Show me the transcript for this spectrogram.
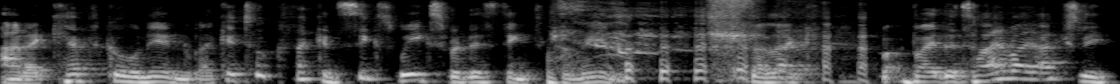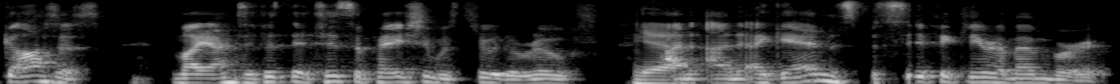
And I kept going in. Like it took fucking six weeks for this thing to come in. so like by the time I actually got it, my anticipation was through the roof. Yeah. And, and again, specifically remember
